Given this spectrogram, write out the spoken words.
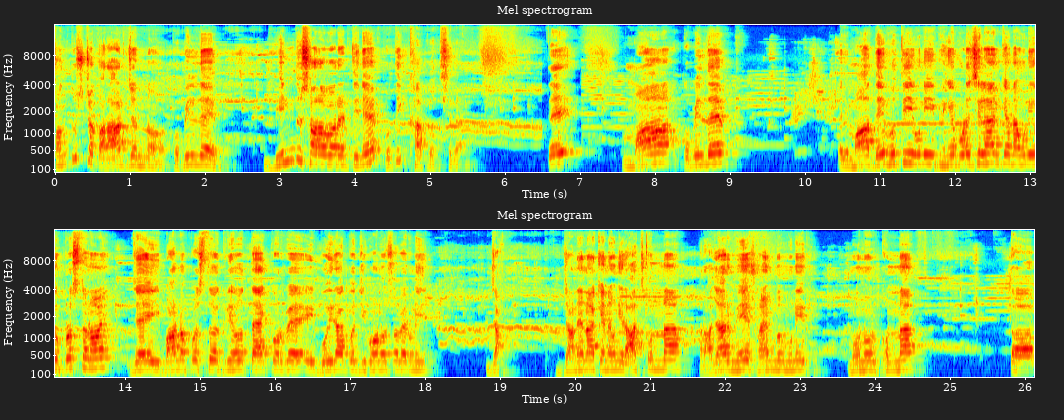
সন্তুষ্ট করার জন্য কপিল দেব বিন্দু সরোবরের তীরে প্রতীক্ষা করছিলেন। তে মা কপিল দেব এই মা দেবহূতি উনি ভেঙে পড়েছিলেন কেন উনি অভ্যস্ত নয় যে এই বানপ্রস্থ গৃহ ত্যাগ করবে, এই বৈরাগ্য জীবন ওসবের উনি যা জানে না কেন উনি রাজকন্যা, রাজার মেয়ে স্বয়ম্ভু মুনির মনুর কন্যা। তো,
